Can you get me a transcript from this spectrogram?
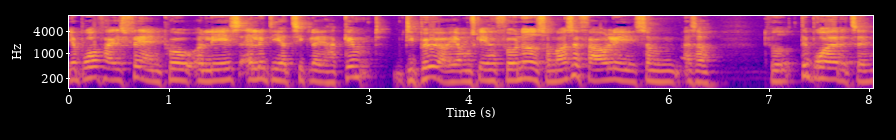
Jeg bruger faktisk ferien på at læse alle de artikler, jeg har gemt. De bøger, jeg måske har fundet, som også er faglige, som, altså, du ved, det bruger jeg det til.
